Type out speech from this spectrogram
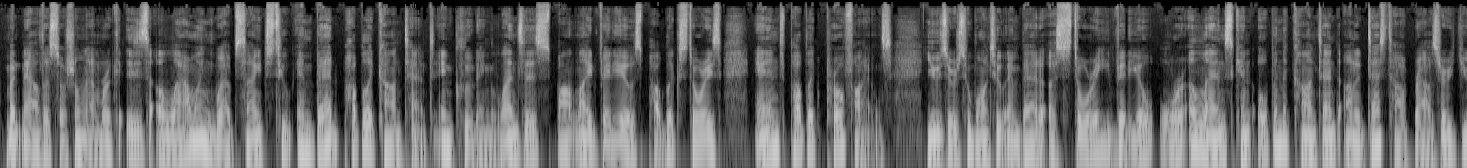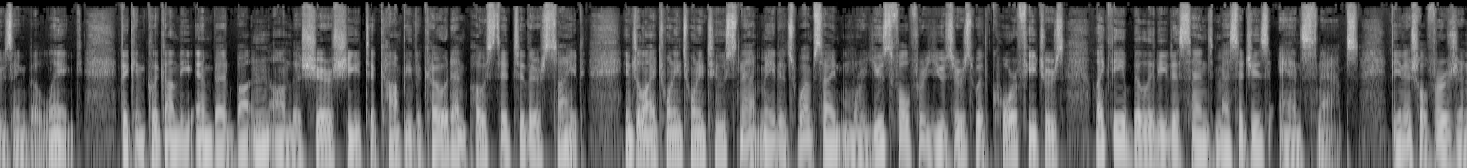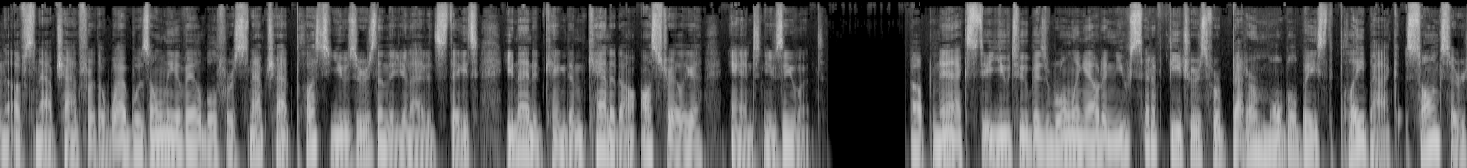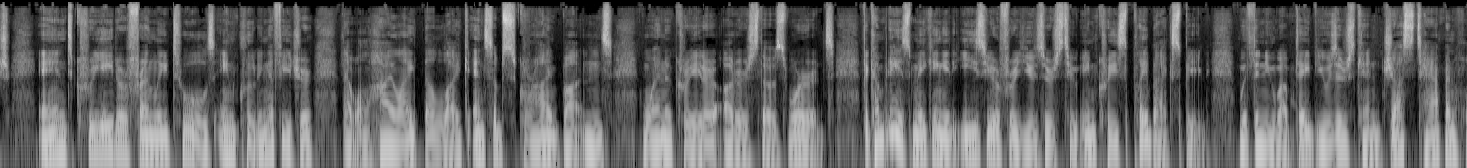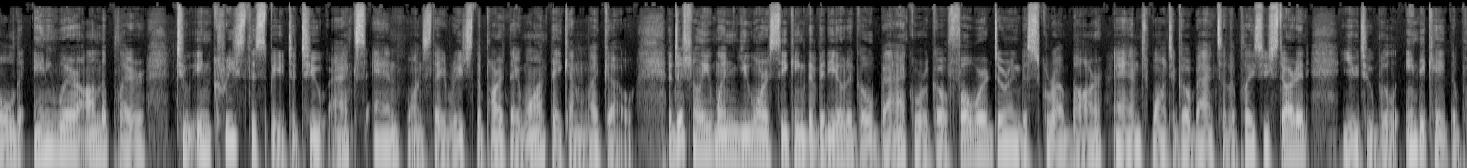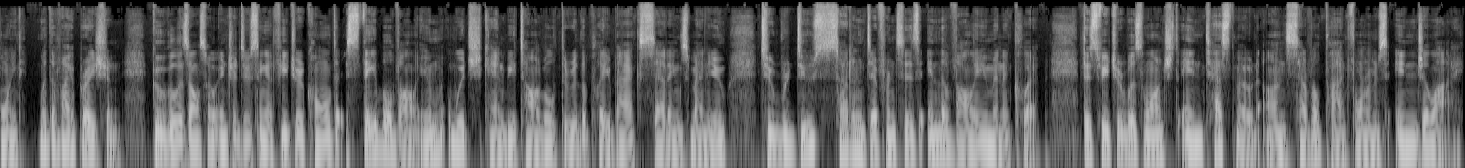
But now the social network is allowing websites to embed public content, including lenses, spotlight videos, public stories, and public profiles. Users who want to embed a story, video, or a lens can open the content on a desktop browser using the link. They can click on the embed button on the share sheet to copy the code and post it to their site. In July 2022, Snap made its website more useful for users with core features like the ability to send messages and snaps. The initial version of Snapchat for the web was only available for Snapchat Plus users in the United States, United Kingdom, Canada, Australia, and New Zealand. Up next, YouTube is rolling out a new set of features for better mobile based playback, song search, and creator friendly tools, including a feature that will highlight the like and subscribe buttons when a creator utters those words. The company is making it easier for users to increase playback speed. With the new update, users can just tap and hold anywhere on the player to increase the speed to 2x, and once they reach the part they want, they can let go. Additionally, when you are seeking the video to go back or go forward, forward during the scrub bar and want to go back to the place you started, YouTube will indicate the point with a vibration. Google is also introducing a feature called Stable Volume, which can be toggled through the playback settings menu to reduce sudden differences in the volume in a clip. This feature was launched in test mode on several platforms in July.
